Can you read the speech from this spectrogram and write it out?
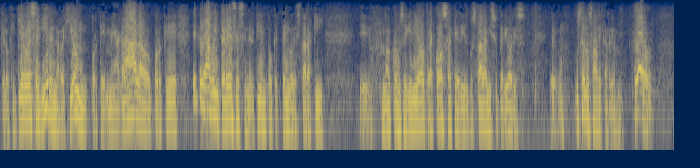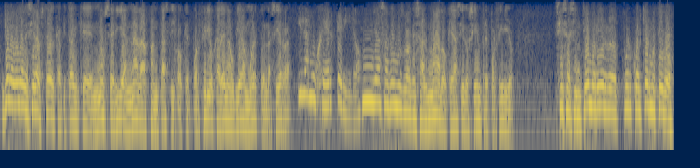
que lo que quiero es seguir en la región, porque me agrada o porque he creado intereses en el tiempo que tengo de estar aquí. no conseguiría otra cosa que disgustar a mis superiores. Eh, usted lo sabe, Carrión. Claro. Yo le voy a decir a usted, capitán, que no sería nada fantástico que Porfirio Cadena hubiera muerto en la sierra. ¿Y la mujer, querido? Mm, ya sabemos lo desalmado que ha sido siempre Porfirio. Si se sintió morir por cualquier motivo,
